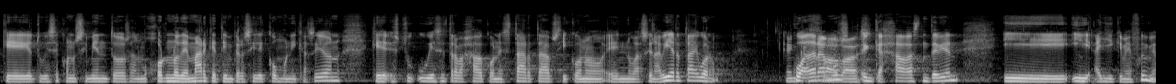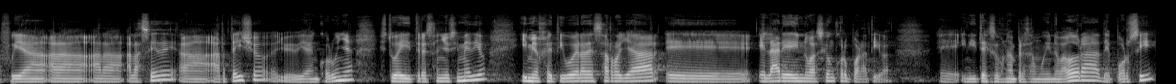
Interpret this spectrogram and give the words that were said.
que tuviese conocimientos, a lo mejor no de marketing, pero sí de comunicación, que hubiese trabajado con startups y con innovación abierta. Y bueno, cuadramos, encajaba bastante bien. Y, allí que me fui, me fui a, la, sede, a Arteixo, yo vivía en Coruña, estuve ahí tres años y medio y mi objetivo era desarrollar eh, el área de innovación corporativa. Eh, Inditex es una empresa muy innovadora de por sí,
